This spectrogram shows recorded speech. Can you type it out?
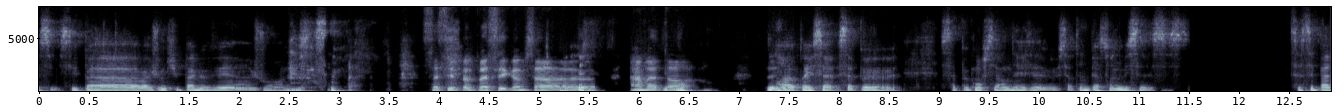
C'est pas, je me suis pas levé un jour. ça s'est pas passé comme ça euh, un matin. Non, après ça, ça, peut, ça peut concerner euh, certaines personnes, mais ça, ça s'est pas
